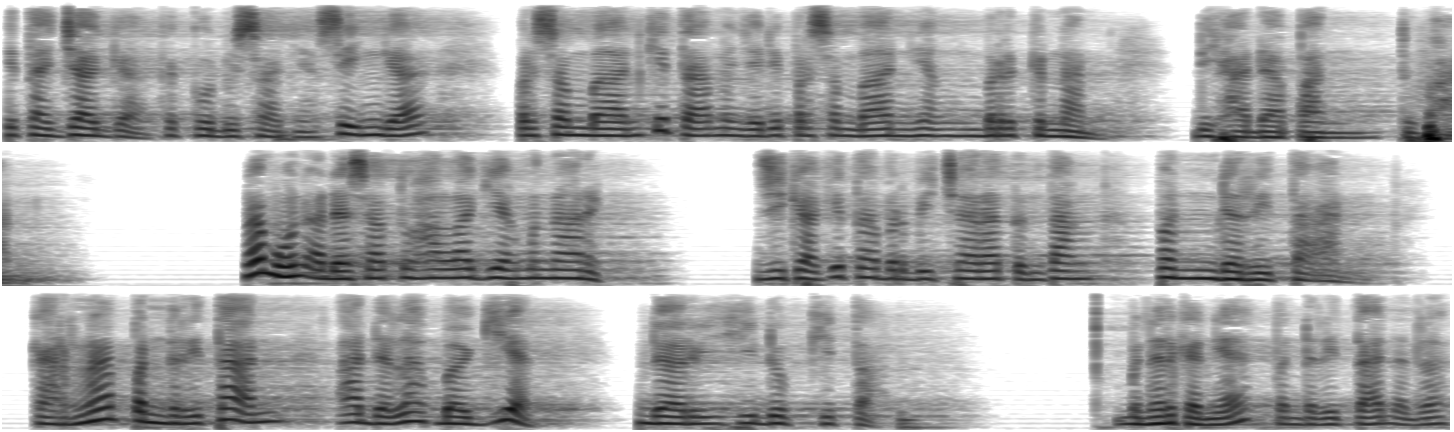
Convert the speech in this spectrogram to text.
kita jaga kekudusannya, sehingga persembahan kita menjadi persembahan yang berkenan di hadapan Tuhan. Namun ada satu hal lagi yang menarik jika kita berbicara tentang penderitaan. Karena penderitaan adalah bagian dari hidup kita. Benar kan ya? Penderitaan adalah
